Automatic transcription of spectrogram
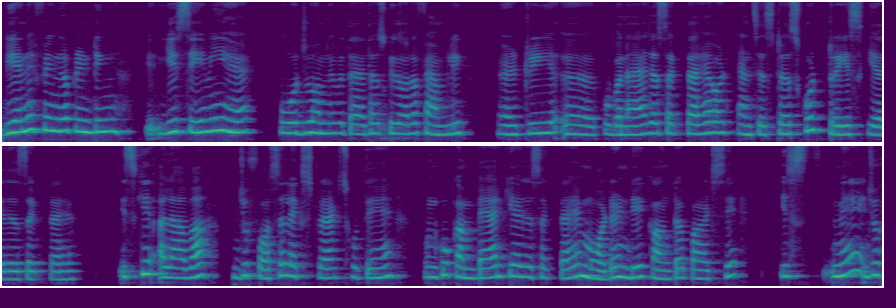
डीएनए फिंगरप्रिंटिंग ये सेम ही है फोर जो हमने बताया था, उसके द्वारा फैमिली ट्री को बनाया जा सकता है और एंसेस्टर्स को ट्रेस किया जा सकता है। इसके अलावा जो फॉसल एक्सट्रैक्ट्स होते हैं उनको कंपेयर किया जा सकता है मॉडर्न डे काउंटर पार्ट से। इसमें जो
